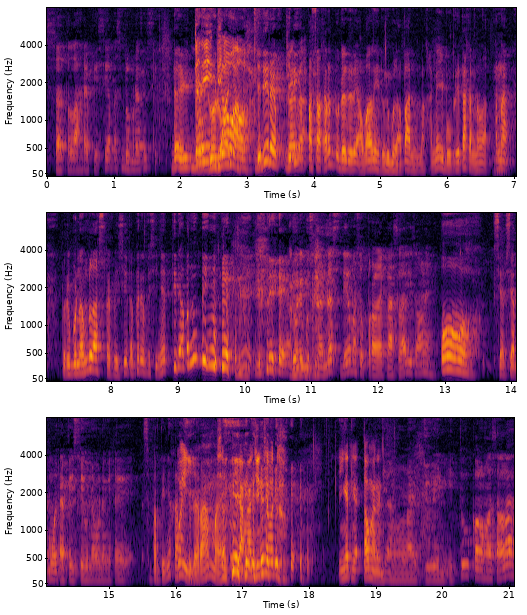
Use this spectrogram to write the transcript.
setelah revisi apa sebelum revisi? dari Dari- di dua-duanya. awal. Jadi rep- jadi pasal karet udah dari awal nih 2008. Makanya Ibu Prita kena kena 2016 revisi tapi revisinya tidak penting. jadi kayak, 2019 dia masuk prolegnas lagi soalnya. oh, siap-siap mau Revisi undang-undang ITE. sepertinya kan Oh iya. sudah ramai. yang ngajuin siapa tuh? Ingat nggak? Tahu nggak Dan? Yang ngajuin itu kalau nggak salah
